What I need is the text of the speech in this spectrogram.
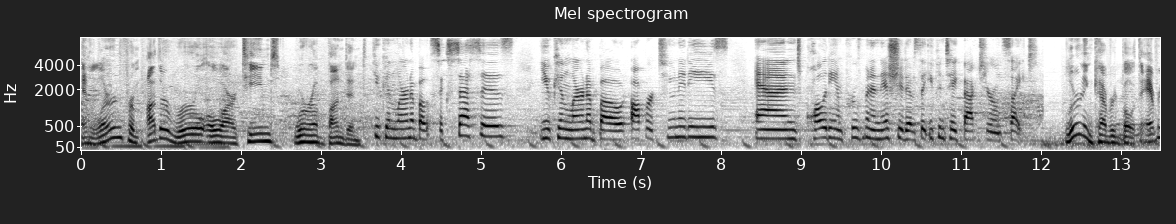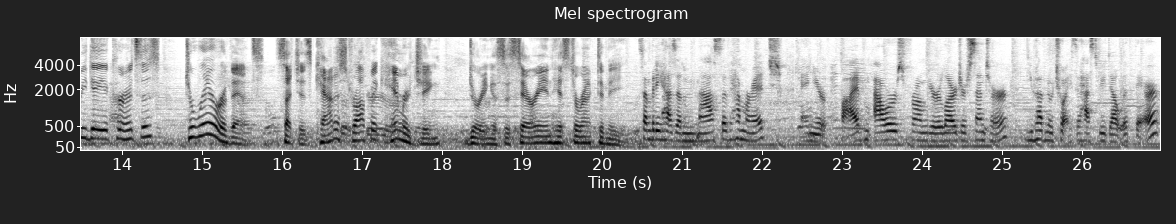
and learn from other rural OR teams were abundant. You can learn about successes, you can learn about opportunities and quality improvement initiatives that you can take back to your own site. Learning covered both everyday occurrences to rare events, such as catastrophic hemorrhaging during a cesarean hysterectomy. Somebody has a massive hemorrhage and you're five hours from your larger center, you have no choice. It has to be dealt with there.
